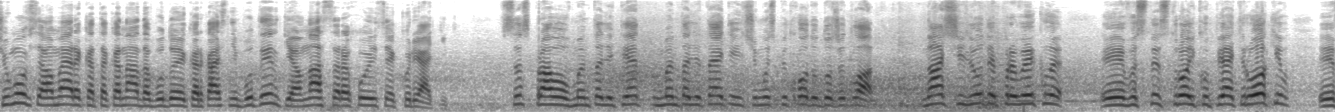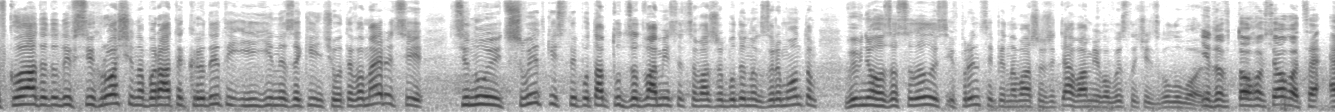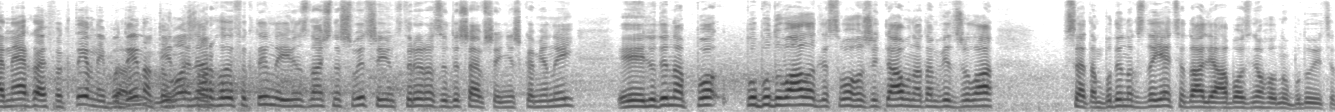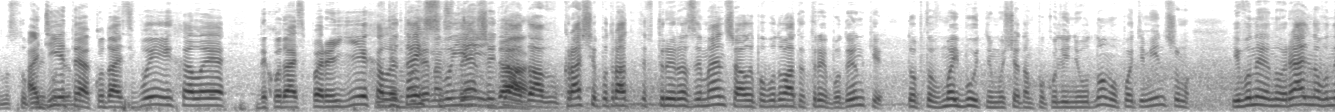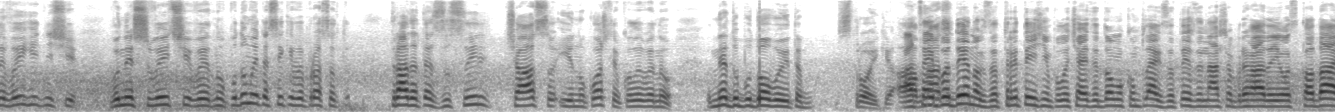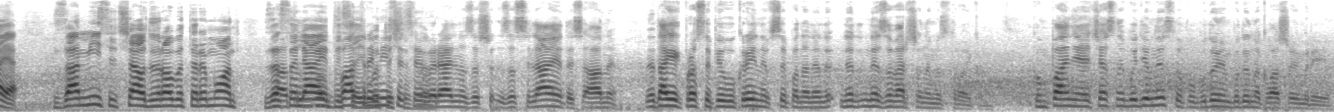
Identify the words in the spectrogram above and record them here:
Чому вся Америка та Канада будує каркасні будинки, а в нас це рахується як курятник? Все справа в менталітет, менталітеті і чомусь підходу до житла. Наші люди привикли е, вести стройку 5 років, вкладати туди всі гроші, набирати кредити і її не закінчувати. В Америці цінують швидкість, типу там тут за два місяці ваш же будинок з ремонтом, ви в нього заселились, і в принципі на ваше життя вам його вистачить з головою. І до того всього це енергоефективний будинок, він тому що енергоефективний і він значно швидший, він в три рази дешевший, ніж кам'яний. І людина по, побудувала для свого життя, вона там віджила. Все, там будинок здається далі, або з нього ну, будується наступний а діти будинок. кудись виїхали, де кудись переїхали. В дітей будинок своє стоїть, життя. да. Да. Краще потратити в три рази менше, але побудувати три будинки, тобто в майбутньому ще там поколінню одному, потім іншому. І вони ну реально вони вигідніші, вони швидші. Ви ну подумайте, скільки ви просто тратите зусиль, часу і ну коштів, коли ви ну не добудовуєте стройки. А, в цей нас- будинок за три тижні, виходить, домокомплект, за тиждень наша бригада його складає. За місяць ще один робите ремонт, ну, заселяєтеся Два-три місяці ви реально заселяєтесь, а не, не так, як просто пів України не- незавершеними стройками. Компанія Чесне будівництво побудуємо будинок вашої мрії.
